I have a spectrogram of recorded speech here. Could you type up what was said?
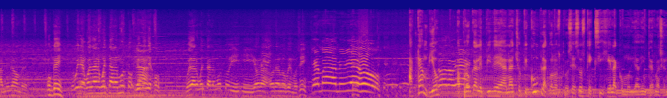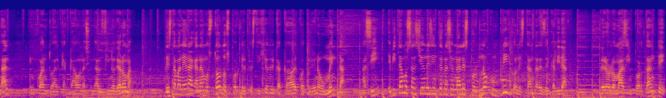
a mi nombre. Ok. William, voy a dar vuelta a la moto, yo manejo. Voy a dar vuelta a la moto y, y ahora, ahora nos vemos, ¿sí? ¿Qué más, mi viejo? A cambio, APROCA le pide a Nacho que cumpla con los procesos que exige la comunidad internacional en cuanto al cacao nacional fino de aroma. De esta manera ganamos todos porque el prestigio del cacao ecuatoriano aumenta. Así, evitamos sanciones internacionales por no cumplir con estándares de calidad. Pero lo más importante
